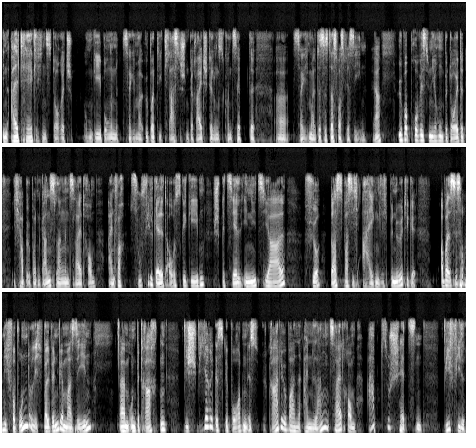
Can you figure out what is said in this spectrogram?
in alltäglichen Storage-Umgebungen, sage ich mal, über die klassischen Bereitstellungskonzepte, äh, sage ich mal, das ist das, was wir sehen. Ja? Überprovisionierung bedeutet, ich habe über einen ganz langen Zeitraum einfach zu viel Geld ausgegeben, speziell initial für das, was ich eigentlich benötige. Aber es ist auch nicht verwunderlich, weil wenn wir mal sehen ähm, und betrachten, wie schwierig es geworden ist, gerade über einen langen Zeitraum abzuschätzen, wie viel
